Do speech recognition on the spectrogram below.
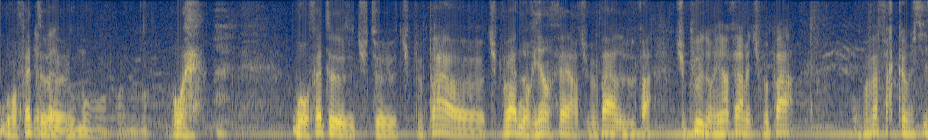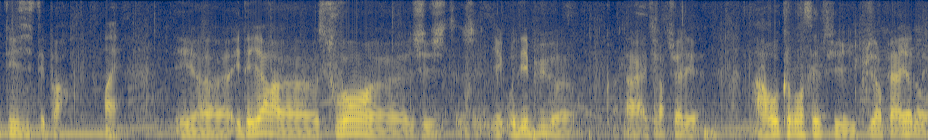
Où en Il fait, n'y a pas de euh, hein, pour le moment. Ouais. Où en fait, euh, tu, te, tu peux pas, euh, tu peux pas ne rien faire. Tu peux pas, enfin, tu peux ne rien faire, mais tu peux pas. On peut pas faire comme si tu n'existais pas. Ouais. Et, euh, et d'ailleurs, euh, souvent, euh, au début, quand la réalité virtuelle est- a recommencé, parce qu'il y a eu plusieurs périodes, mais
